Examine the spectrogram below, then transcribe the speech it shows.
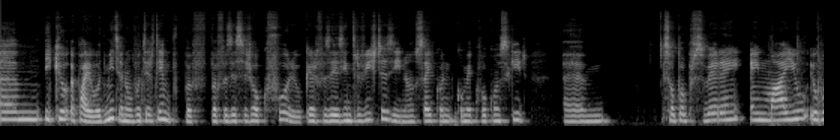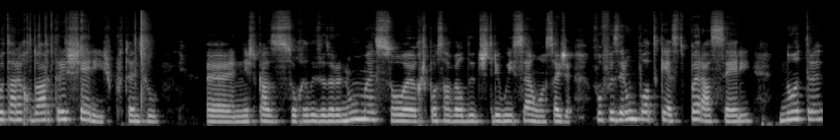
Um, e que eu, epá, eu admito, eu não vou ter tempo para, para fazer seja o que for. Eu quero fazer as entrevistas e não sei quando, como é que vou conseguir. Um, só para perceberem, em maio eu vou estar a rodar três séries, portanto, uh, neste caso sou realizadora numa, sou a responsável de distribuição, ou seja, vou fazer um podcast para a série, noutra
